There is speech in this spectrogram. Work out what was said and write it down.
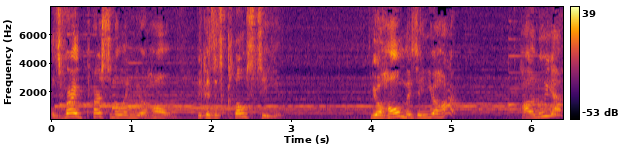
It's very personal in your home because it's close to you. Your home is in your heart. Hallelujah.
